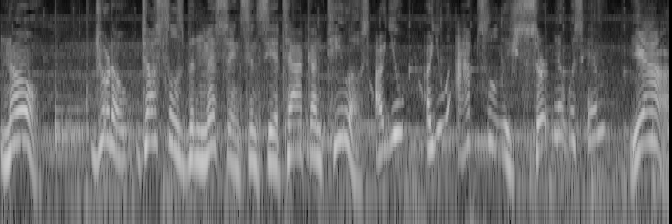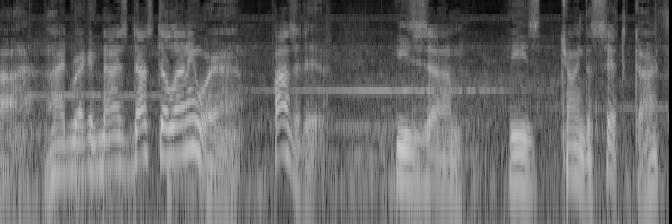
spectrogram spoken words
No. Jordo, Dustil's been missing since the attack on Telos. Are you are you absolutely certain it was him? Yeah, I'd recognize Dustil anywhere. Positive. He's, um, he's joined the Sith, Carth.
